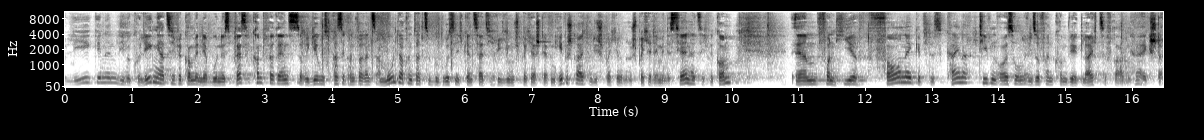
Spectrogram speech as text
Kolleginnen, liebe Kollegen, herzlich willkommen in der Bundespressekonferenz zur Regierungspressekonferenz am Montag. Und dazu begrüße ich ganz herzlich Regierungssprecher Steffen Hebestreit und die Sprecherinnen und Sprecher der Ministerien. Herzlich willkommen. Ähm, von hier vorne gibt es keine aktiven Äußerungen. Insofern kommen wir gleich zu Fragen. Herr Eckstein.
